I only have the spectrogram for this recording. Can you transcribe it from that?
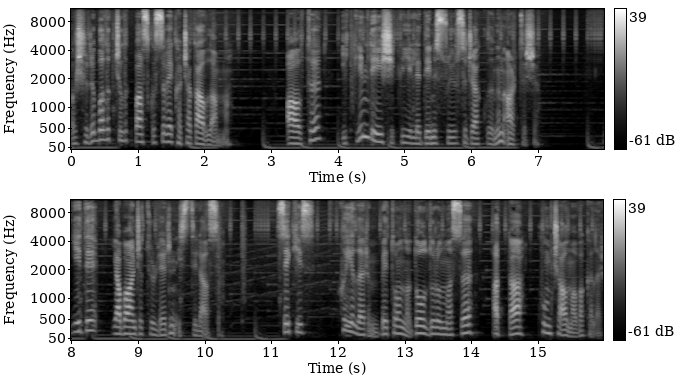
Aşırı balıkçılık baskısı ve kaçak avlanma. 6. İklim değişikliğiyle deniz suyu sıcaklığının artışı. 7. Yabancı türlerin istilası. 8. Kıyıların betonla doldurulması hatta kum çalma vakaları.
